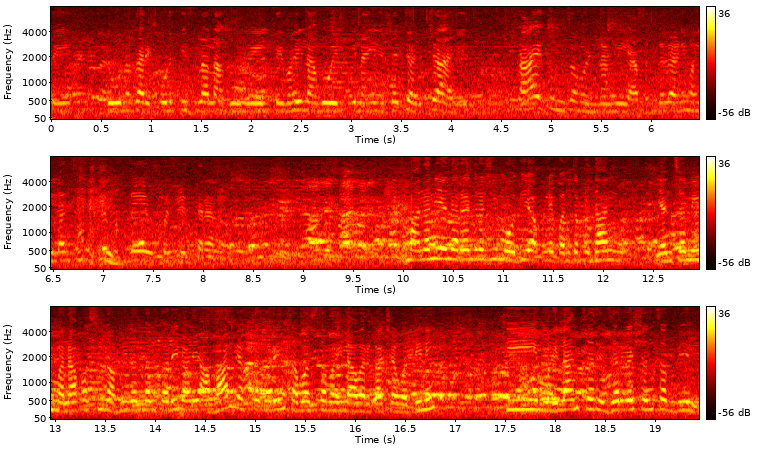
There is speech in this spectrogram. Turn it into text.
ते दोन हजार एकोणतीसला लागू होईल तेव्हाही लागू होईल की नाही अशा चर्चा आहेत. काय तुमचं म्हणणं आहे याबद्दल? आणि महिलांचे कुठले मुद्दे उपस्थित करायला माननीय नरेंद्रजी मोदी आपले पंतप्रधान यांचं मी मनापासून अभिनंदन करीन आणि आभार व्यक्त करीन समस्त महिला वर्गाच्या वतीने की महिलांचं रिझर्वेशनचं बिल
